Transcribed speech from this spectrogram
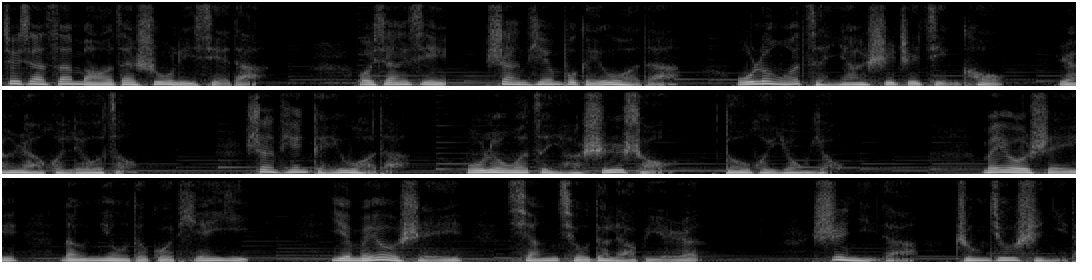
就像三毛在书里写的：“我相信上天不给我的，无论我怎样十指紧扣，仍然会溜走；上天给我的，无论我怎样失手，都会拥有。”没有谁能拗得过天意，也没有谁强求得了别人。是你的，终究是你的；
